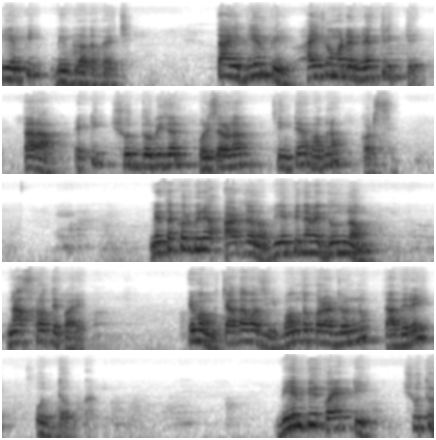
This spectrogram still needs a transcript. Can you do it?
বিএনপি বিব্রত হয়েছে। তাই বিএনপির হাইকমান্ডের নেতৃত্বে তারা একটি শুদ্ধ অভিযান পরিচালনার চিন্তা ভাবনা করছে। নেতাকর্মীরা আর যেন বিএনপি নামে দুর্নাম না ছড়াতে পারে এবং চাঁদাবাজি বন্ধ করার জন্য তাদের এই উদ্যোগ। বিএনপির কয়েকটি সূত্র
